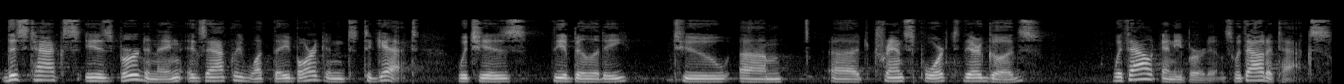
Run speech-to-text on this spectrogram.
this tax is burdening exactly what they bargained to get, which is the ability to um, uh, transport their goods without any burdens, without a tax.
